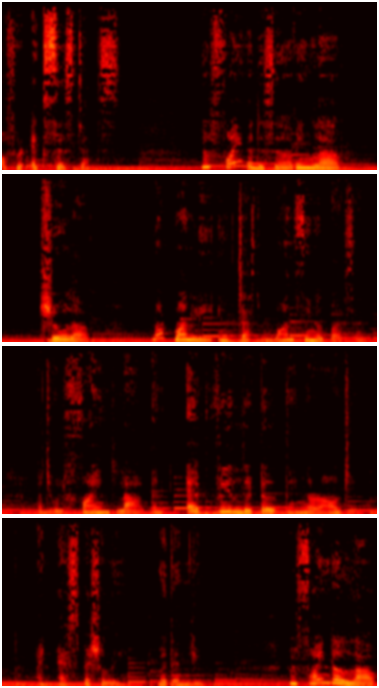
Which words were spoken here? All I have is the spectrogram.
of your existence. You'll find the deserving love, true love, not only in just one single person but you will find love in every little thing around you and especially within you. You'll find a love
